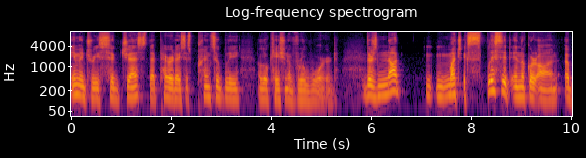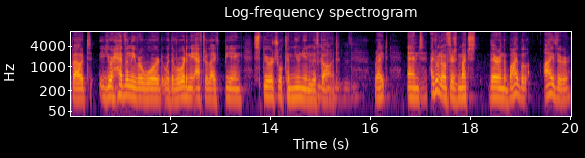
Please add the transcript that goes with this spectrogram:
imagery suggests that paradise is principally a location of reward. There's not m- much explicit in the Quran about your heavenly reward or the reward in the afterlife being spiritual communion mm-hmm, with God, mm-hmm. right? And I don't know if there's much there in the Bible either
